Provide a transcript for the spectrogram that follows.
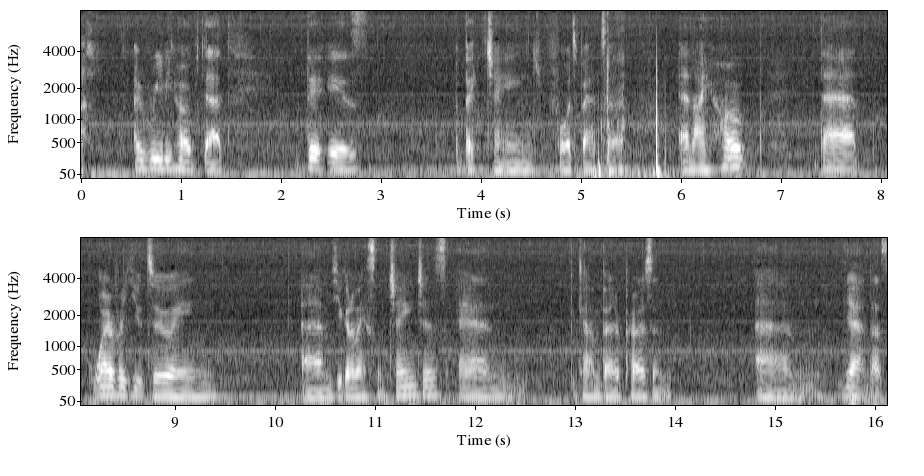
f- I really hope that there is a big change for the better. And I hope that whatever you're doing um, you're gonna make some changes and become a better person. Um, yeah that's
